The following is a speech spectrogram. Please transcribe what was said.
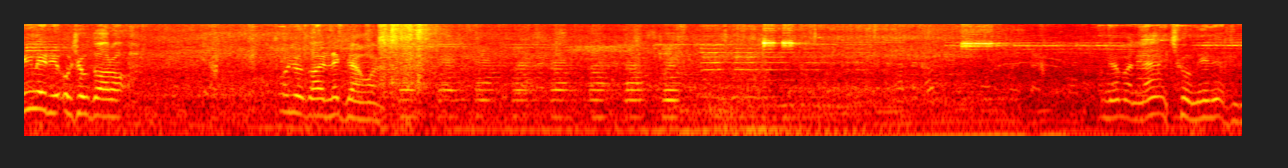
အင်္ဂလိပ်တွေအုပ်ချုပ်သွားတော့အုပ်ချုပ်သွားလက်ကြံသွား ညမလန်းချုံလေးနဲ့အတူ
